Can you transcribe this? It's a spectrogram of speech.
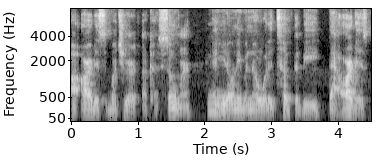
an artist, but you're a consumer and you Mhm. don't even know what it took to be that artist.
